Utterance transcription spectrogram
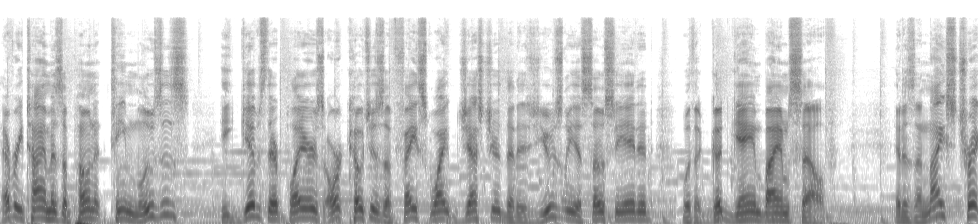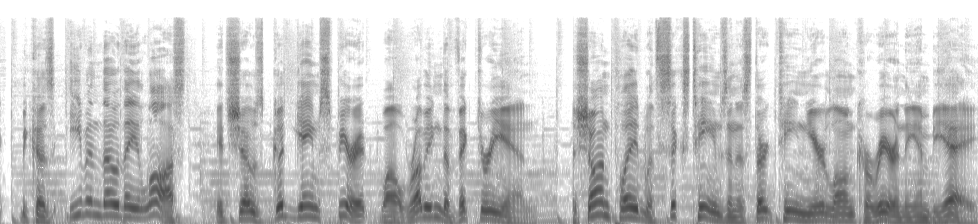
every time his opponent team loses, he gives their players or coaches a face wipe gesture that is usually associated with a good game by himself. It is a nice trick because even though they lost, it shows good game spirit while rubbing the victory in. DeShawn played with six teams in his 13 year long career in the NBA.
